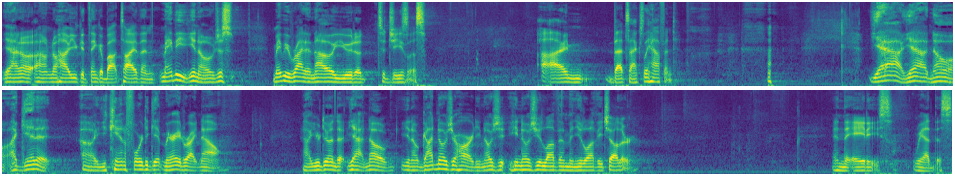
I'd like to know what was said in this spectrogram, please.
yeah, I don't, I don't know how you could think about tithing. Maybe, you know, just maybe write an IOU to, to Jesus. I, that's actually happened. yeah, yeah, no, I get it. Uh, you can't afford to get married right now. Uh, you're doing the, yeah, no, you know, God knows your heart. He knows you, he knows you love Him and you love each other in the 80s, we had this,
